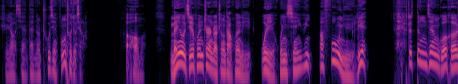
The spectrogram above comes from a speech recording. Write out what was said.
只要现在能出尽风头就行了，好吗？没有结婚证的正大婚礼，未婚先孕啊，父女恋。哎呀，这邓建国和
